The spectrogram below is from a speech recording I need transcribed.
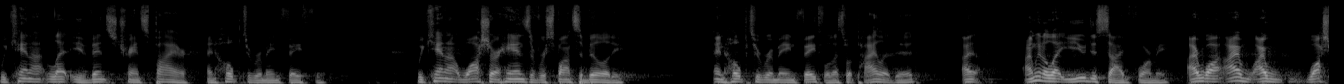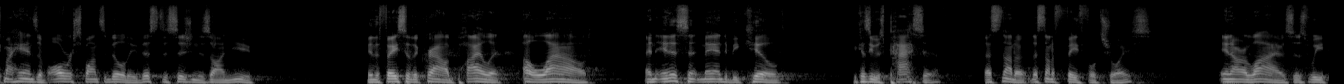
We cannot let events transpire and hope to remain faithful. We cannot wash our hands of responsibility and hope to remain faithful. That's what Pilate did. I, I'm going to let you decide for me. I, I, I wash my hands of all responsibility. This decision is on you. In the face of the crowd, Pilate allowed an innocent man to be killed because he was passive. That's not a, that's not a faithful choice. In our lives, as we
